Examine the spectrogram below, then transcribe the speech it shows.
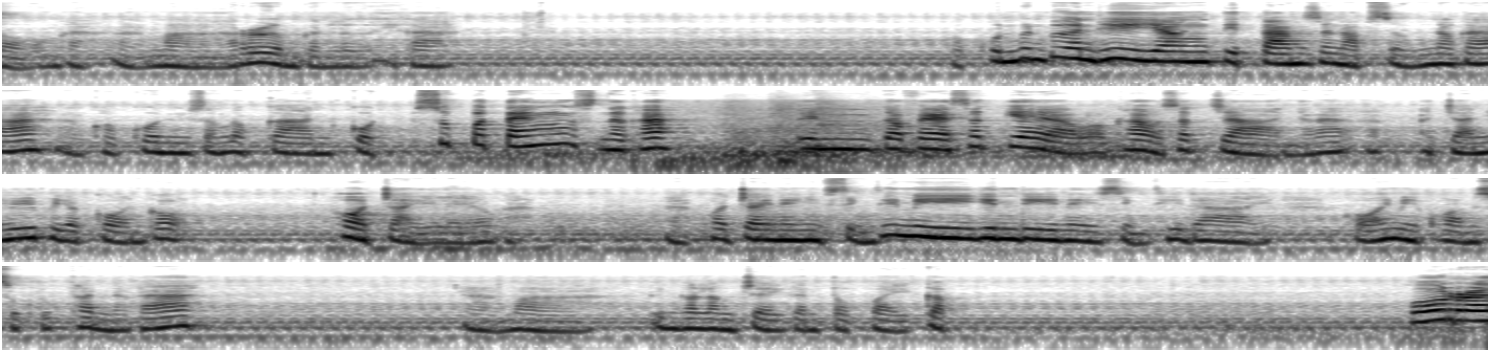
สองค่ะ มาเริ่มกันเลยค่ะ ขอบคุณเพื่อนๆที่ยังติดตามสนับสนุนนะคะอะขอบคุณสำหรับการกดซุปเปอร์แตงส์นะคะ เป็นกาแฟสักแก้วข้าวสักจานนะคะอาจารย์ยุ้ยพยากรณ์ก็พอใจแล้วค่ะพอใจในสิ่งที่มียินดีในสิ่งที่ได้ ขอให้มีความสุขทุกท่านนะคะมาเป็นกำลังใจกันต่อไปกับโหรา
